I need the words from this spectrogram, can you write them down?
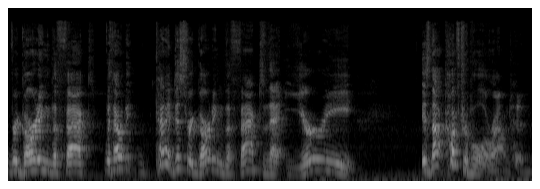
regarding the fact, without kind of disregarding the fact that Yuri is not comfortable around him.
